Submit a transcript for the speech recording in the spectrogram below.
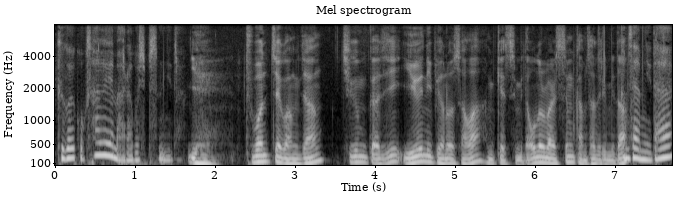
그걸 꼭 사회에 말하고 싶습니다. 예. 두 번째 광장 지금까지 이은희 변호사와 함께했습니다. 오늘 말씀 감사드립니다. 감사합니다.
